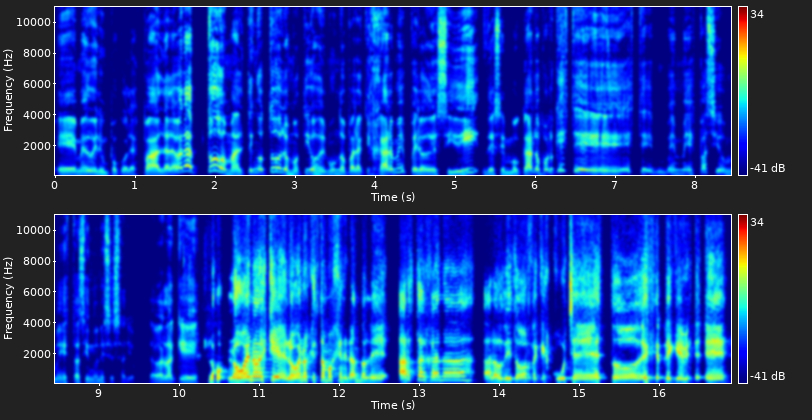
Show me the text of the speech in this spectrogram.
eh, me duele un poco la espalda. La verdad, todo mal. Tengo todos los motivos del mundo para quejarme, pero decidí desembocarlo porque este, este espacio me está siendo necesario. La verdad que Lo, bueno es que, lo bueno es que estamos generándole hartas ganas al auditor de que escuche esto, de, que- eh,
